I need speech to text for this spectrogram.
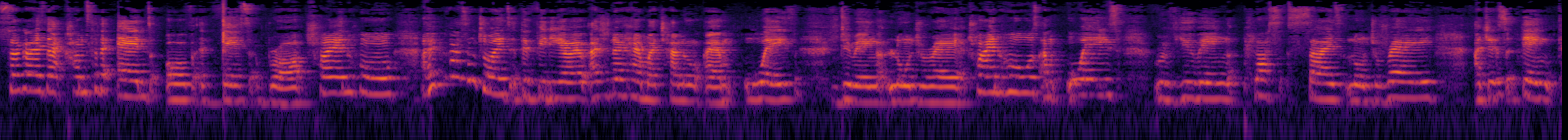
so guys, that comes to the end of this bra try and haul. I hope you guys enjoyed the video. As you know here on my channel, I am always doing lingerie try and hauls. I'm always reviewing plus size lingerie. I just think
